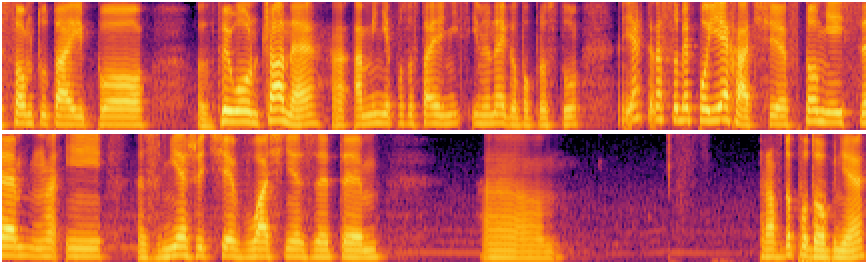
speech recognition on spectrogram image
są tutaj po wyłączane, a, a mi nie pozostaje nic innego po prostu. Jak teraz sobie pojechać w to miejsce mm, i zmierzyć się właśnie z tym... em, prawdopodobnie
